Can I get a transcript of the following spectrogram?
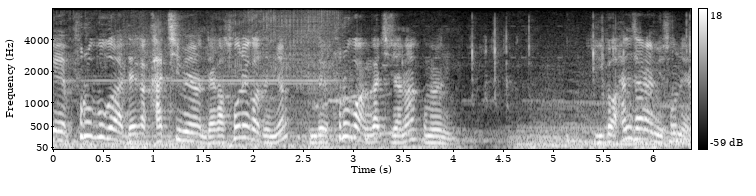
이게 프로브가 내가 갇히면 내가 손해거든요? 근데 프로브 안 갇히잖아? 그러면 이거 한 사람이 손해야.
